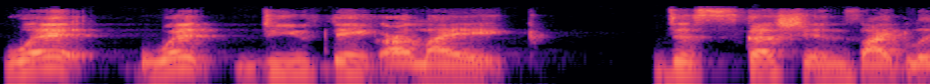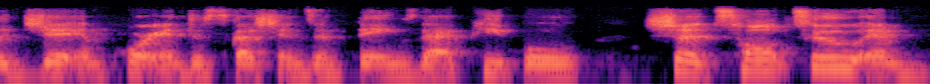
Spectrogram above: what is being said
What what do you think are like discussions, like legit important discussions and things that people should talk to and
